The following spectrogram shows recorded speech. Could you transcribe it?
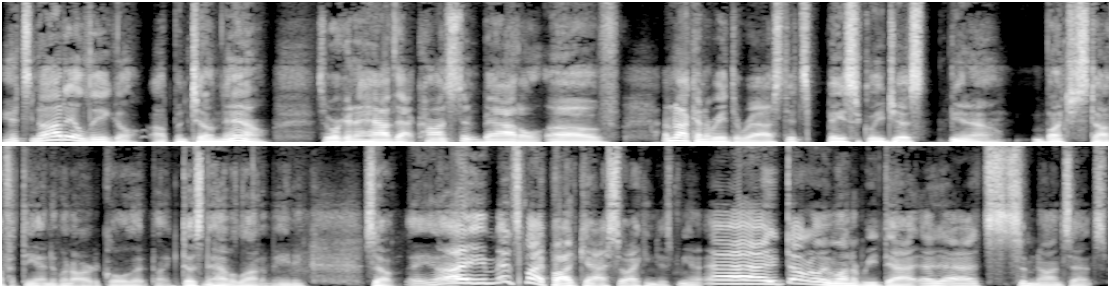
it's not illegal up until now. So we're going to have that constant battle of, I'm not going to read the rest. It's basically just, you know, a bunch of stuff at the end of an article that like doesn't have a lot of meaning. So I, it's my podcast, so I can just, you know, I don't really want to read that. Uh, that's some nonsense.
